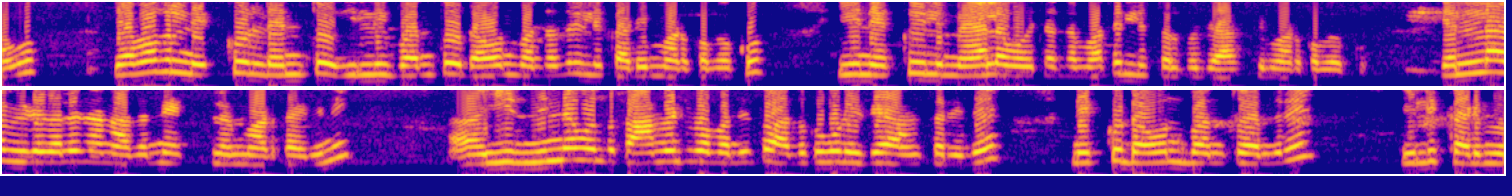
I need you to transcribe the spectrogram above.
ನಾವು. ಯಾವಾಗಲೂ ನೆಕ್ ಲೆಂತ್ ಇಲ್ಲಿ ಬಂತು ಡೌನ್ ಬಂತಂದ್ರೆ ಇಲ್ಲಿ ಕಡಿಮೆ ಮಾಡ್ಕೋಬೇಕು. ಈ ನೆಕ್ ಇಲ್ಲಿ ಮೇಲೆ ಹೋಯ್ತಂದ್ರೆ ಮಾತ್ರ ಇಲ್ಲಿ ಸ್ವಲ್ಪ ಜಾಸ್ತಿ ಮಾಡ್ಕೋಬೇಕು. ಎಲ್ಲಾ ವಿಡಿಯೋದಲ್ಲಿ ನಾನು ಅದನ್ನೇ ಎಕ್ಸ್ಪ್ಲೇನ್ ಮಾಡ್ತಾ ಇದ್ದೀನಿ. ಈ ನಿನ್ನೆ ಒಂದು ಕಾಮೆಂಟ್ ಬಂದಿತ್ತು, ಅದಕ್ಕೂ ಕೂಡ ಇದೇ ಆನ್ಸರ್ ಇದೆ. ನೆಕ್ ಡೌನ್ ಬಂತು ಅಂದ್ರೆ ಇಲ್ಲಿ ಕಡಿಮೆ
